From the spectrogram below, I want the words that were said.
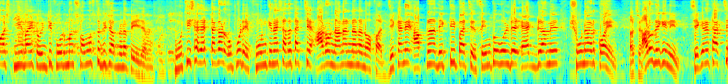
cost EMI twenty four month সমস্ত কিছু আপনারা পেয়ে যাবেন পঁচিশ হাজার টাকার ওপরে ফোন কেনার সাথে থাকছে আরও নানান নানান অফার যেখানে আপনারা দেখতেই পাচ্ছেন সেনকো গোল্ডের এক গ্রামের সোনার কয়েন আচ্ছা। আরও দেখে নিন সেখানে থাকছে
